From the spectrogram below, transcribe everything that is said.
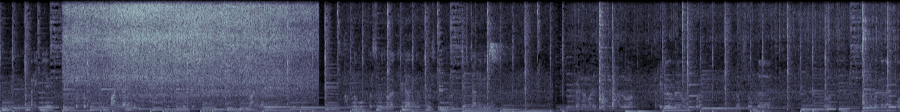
तो कुछ पानी डालेंगे। पानी डालेंगे। हम लोग ऊपर से थोड़ा घी डालेंगे टेस्ट आने के लिए। तो फ्रेंड हमारे सूजी का हलवा रेडी हो गया पूरा सूख गया है। तो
